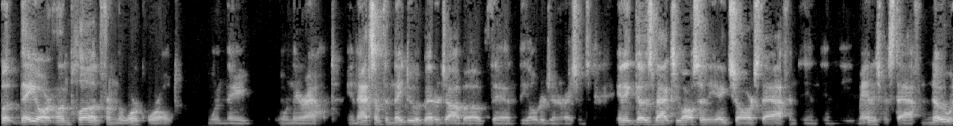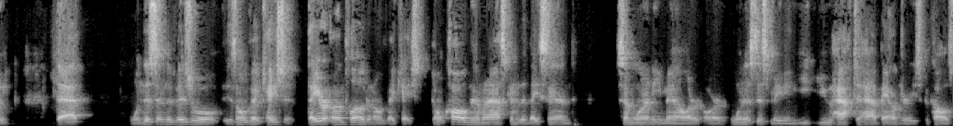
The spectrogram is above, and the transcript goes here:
but they are unplugged from the work world when they when they're out, and that's something they do a better job of than the older generations. And it goes back to also the HR staff and, and, and the management staff knowing that when this individual is on vacation, they are unplugged and on vacation. Don't call them and ask them did they send someone an email or, or when is this meeting. You, you have to have boundaries because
